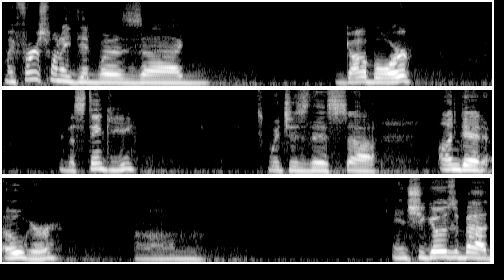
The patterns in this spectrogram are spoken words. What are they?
my first one I did was uh, Gabor, the Stinky, which is this uh, undead ogre. Um, and she goes about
